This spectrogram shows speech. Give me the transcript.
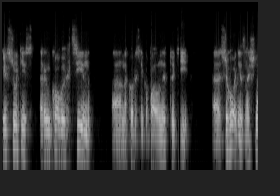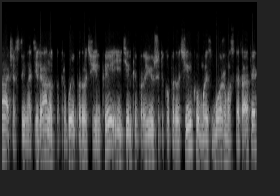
відсутність ринкових цін е, на корисні копалини тоді. Е, Сьогодні значна частина ділянок потребує переоцінки, і тільки провівши таку переоцінку, ми зможемо сказати,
